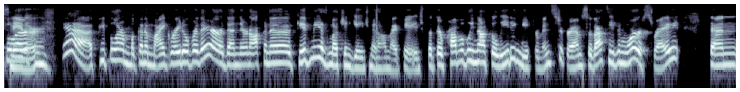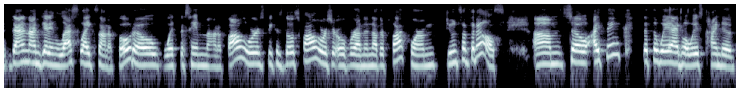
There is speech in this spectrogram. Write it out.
people are, yeah, if people are going to migrate over there, then they're not going to give me as much engagement on my page, but they're probably not deleting me from Instagram. So that's even worse, right? Then, then I'm getting less likes on a photo with the same amount of followers because those followers are over on another platform doing something else. Um, so I think that the way I've always kind of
